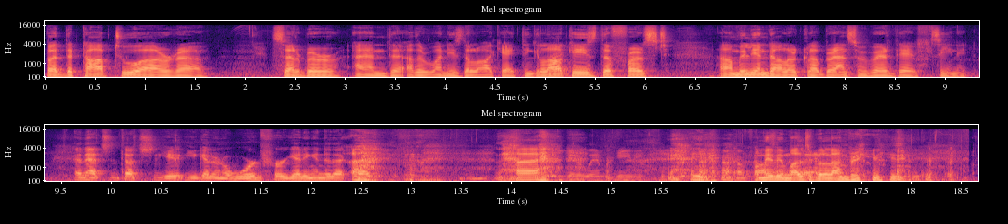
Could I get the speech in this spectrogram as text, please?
but the top two are uh, Cerber and the other one is the Locky. I think Locky right. is the first uh, million dollar club ransomware they've seen it. And that's, that's you, you get an award for getting into that club? Uh, you get a Lamborghini. maybe multiple Lamborghinis.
